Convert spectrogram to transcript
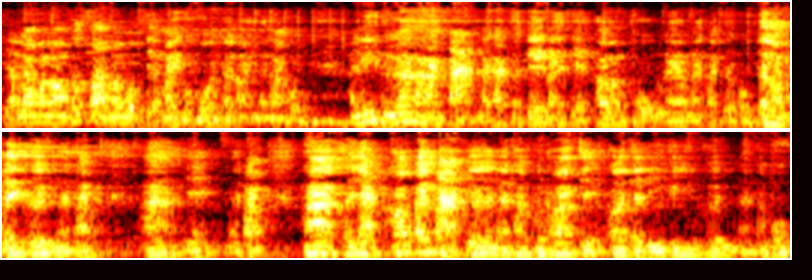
เดี๋ยวเรามาลองทดสอบระบบเสียงไมโครโฟนกันหน่อยนะครับผมอันนี้คือว่างานต่างนะครับสังเกตได้เสียงเข้าลำโพงแล้วนะครับเดี๋ยวผมจะลองเล่นขึ้นนะครับ อ่าเนี่ยนะครับ ถ้าขยับเข้าใกล้ปากเยอะนะครับ คุณภาพเสียงก็จะดีขึ้นยิ่งขึ้นนะครับผม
